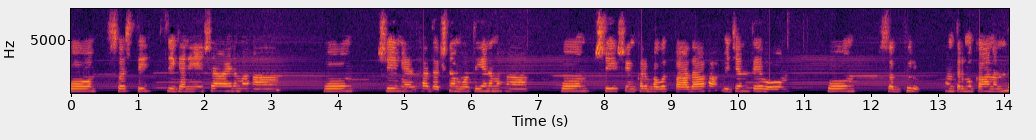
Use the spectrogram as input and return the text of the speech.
ఓం స్వస్తి శ్రీ గణేశాయ నమ ఓం శ్రీ మేధా దక్షిణమూర్తియే నమ ఓం శ్రీ శంకర భగవత్పాదా విజయంతే ఓం ఓం సద్గురు అంతర్ముఖానంద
